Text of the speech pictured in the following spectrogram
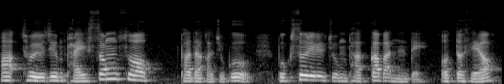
아, 저 요즘 발성 수업 받아가지고 목소리를 좀 바꿔봤는데 어떠세요?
